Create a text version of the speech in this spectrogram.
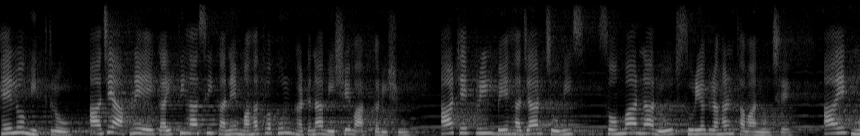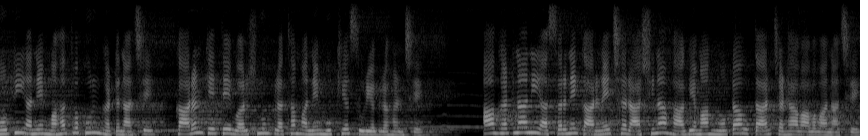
હેલો મિત્રો, આજે આપણે એક ઐતિહાસિક અને મહત્વપૂર્ણ ઘટના વિશે વાત કરીશું. આઠ એપ્રિલ બે હજાર ચોવીસ, સોમવારના રોજ સૂર્યગ્રહણ થવાનું છે. આ એક મોટી અને મહત્વપૂર્ણ ઘટના છે, કારણ કે તે વર્ષનું પ્રથમ અને મુખ્ય સૂર્યગ્રહણ છે. આ ઘટનાની અસરને કારણે છ રાશિના ભાગ્યમાં મોટા ઉતાર ચઢાવ આવવાના છે.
